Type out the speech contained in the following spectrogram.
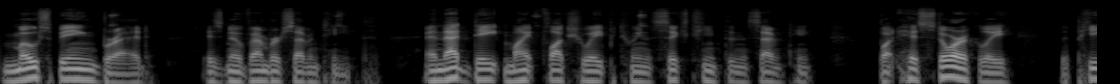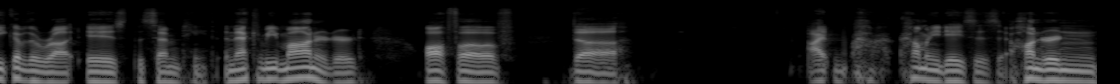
most being bred, is November 17th. And that date might fluctuate between the 16th and the 17th. But historically, the peak of the rut is the 17th. And that can be monitored off of the I how many days is it? 100 and,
